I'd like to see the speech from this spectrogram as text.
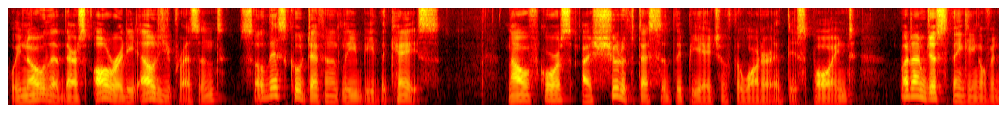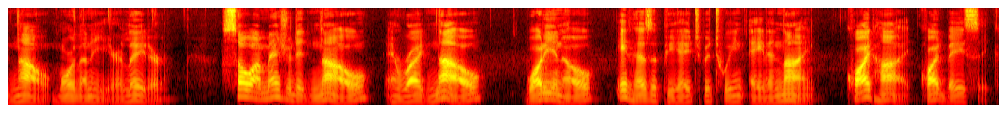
We know that there's already algae present, so this could definitely be the case. Now of course I should have tested the pH of the water at this point, but I'm just thinking of it now, more than a year later. So I measured it now, and right now, what do you know, it has a pH between 8 and 9. Quite high, quite basic.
